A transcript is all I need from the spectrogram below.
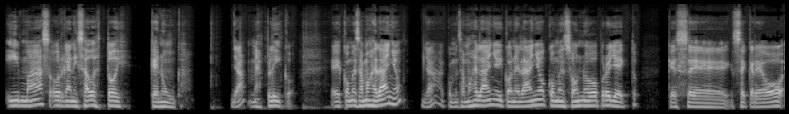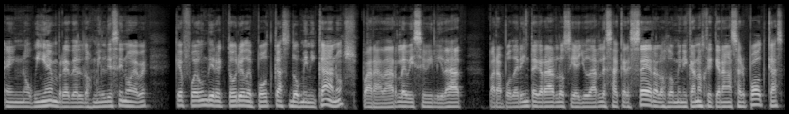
y más organizado estoy que nunca. ¿Ya? Me explico. Eh, comenzamos el año, ya, comenzamos el año y con el año comenzó un nuevo proyecto que se, se creó en noviembre del 2019 que fue un directorio de podcasts dominicanos para darle visibilidad, para poder integrarlos y ayudarles a crecer a los dominicanos que quieran hacer podcast.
